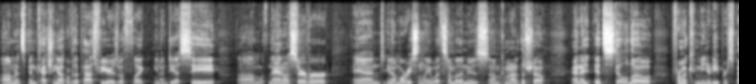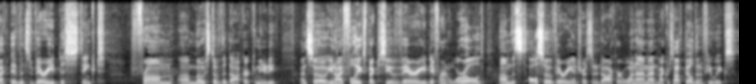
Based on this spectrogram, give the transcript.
Um, and it's been catching up over the past few years with like, you know, DSC, um, with Nano Server, and, you know, more recently with some of the news um, coming out of the show. And it, it's still, though, from a community perspective, it's very distinct from uh, most of the Docker community. And so, you know, I fully expect to see a very different world um, that's also very interested in Docker when I'm at Microsoft Build in a few weeks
